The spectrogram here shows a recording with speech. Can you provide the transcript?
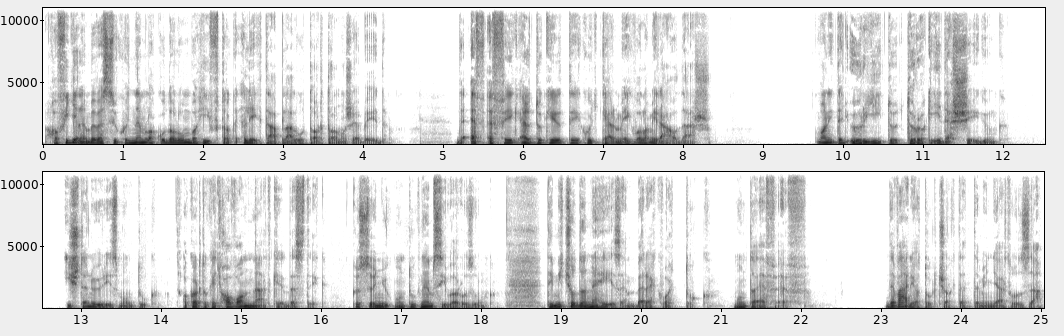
Ha figyelembe vesszük, hogy nem lakodalomba hívtak, elég tápláló tartalmas ebéd. De FF-fék eltökélték, hogy kell még valami ráadás. Van itt egy őrjítő török édességünk. Isten őriz, mondtuk. Akartok egy havannát? kérdezték. Köszönjük, mondtuk, nem szivarozunk. Ti micsoda nehéz emberek vagytok mondta FF. De várjatok csak, tette mindjárt hozzá.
